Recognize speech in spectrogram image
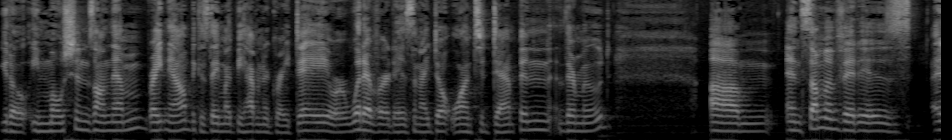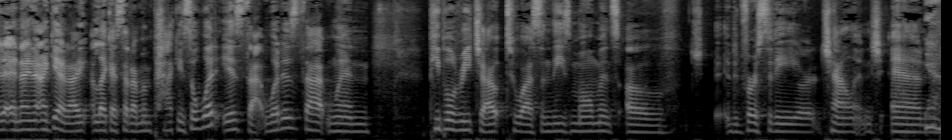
you know emotions on them right now because they might be having a great day or whatever it is, and I don't want to dampen their mood. Um, and some of it is, and, and again, I like I said, I'm unpacking. So what is that? What is that when people reach out to us in these moments of adversity or challenge and yeah.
